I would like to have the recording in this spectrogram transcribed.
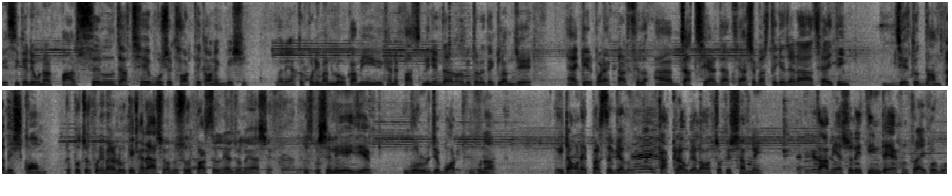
বেসিক্যালি ওনার পার্সেল যাচ্ছে বসে খাওয়ার থেকে অনেক বেশি। মানে এত পরিমাণ লোক আমি এখানে পাঁচ মিনিট দাঁড়ানোর ভিতরে দেখলাম যে একের পর এক পার্সেল যাচ্ছে আর যাচ্ছে। আশেপাশ থেকে যারা আছে আই থিঙ্ক যেহেতু দামটা বেশ কম তো প্রচুর পরিমাণে লোক এখানে আসে অন্য শুধু পার্সেল নেওয়ার জন্য আসে। স্পেশালি এই যে গরুর যে বট ভুনা এটা অনেক পার্সেল গেল। কাঁকড়াও গেল আমার চোখের সামনেই। তা আমি আসলে এই তিনটাই এখন ট্রাই করব।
